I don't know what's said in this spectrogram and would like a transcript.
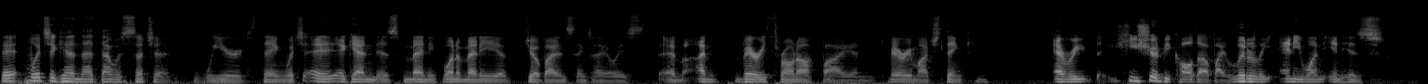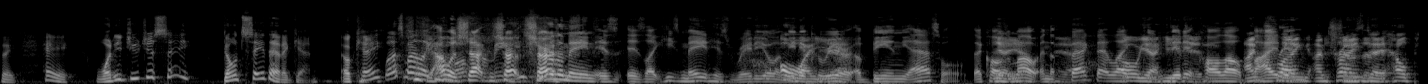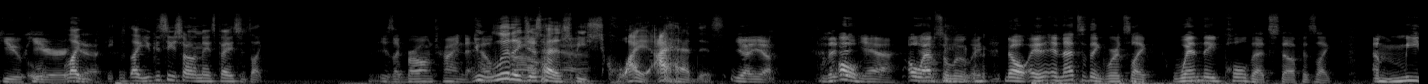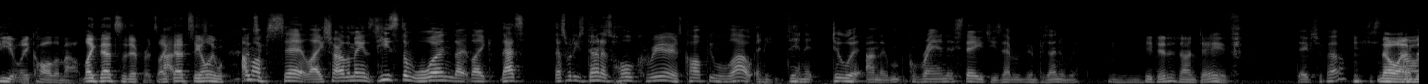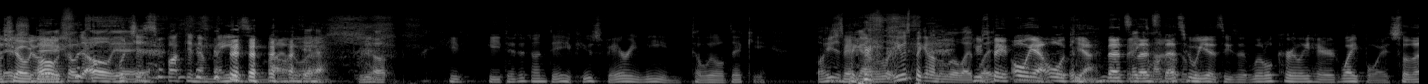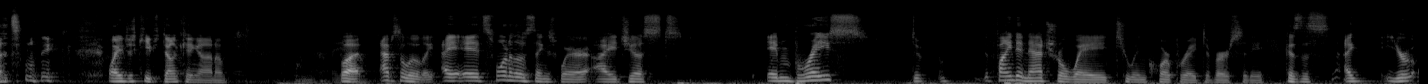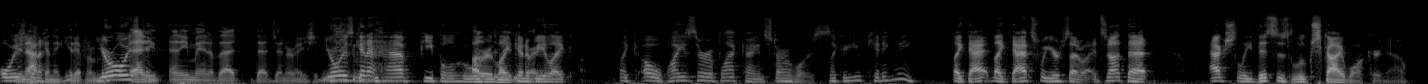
They, which again, that that was such a weird thing. Which a- again is many one of many of Joe Biden's things. I always am I'm very thrown off by, and very much think every he should be called out by literally anyone in his thing. Hey, what did you just say? Don't say that again, okay? Well, that's why like I was shocked. for 'cause. Char- Charlemagne is is like he's made his radio and Oh, media I- career yeah. of being the asshole that calls Yeah, him yeah, out, and the yeah. fact that like oh yeah, he, he didn't did. call out I'm Biden. trying. I'm trying to that- help you here. like yeah. like you can see Charlemagne's face. It's like He's like, bro, I'm trying to. you help literally out." just had a Yeah. speech. Quiet. I had this. yeah, yeah. Lit- Oh. yeah. Oh, absolutely. No, and, and that's the thing where it's like when they pull that stuff, it's like immediately call them out. Like that's the difference. Like I- that's the only. I'm That's upset. Like Charlemagne's, he's the one that like that's that's what he's done his whole career is call people out, and he didn't do it on the grandest stage he's ever been presented with. Mm-hmm. he did it on Dave. Dave Chappelle. No, on Oh, the the show, show. Oh, Dave. oh yeah, Which yeah. is fucking amazing, by the oh, way. yeah. Yup. He he did it on Dave. He was very mean to Lil Dicky. Oh, he just Very- picking on the, he was picking on the little white He was boy. big, oh yeah, oh yeah. That's Big that's that's who he is. He's a little curly haired white boy. So that's like why he just keeps dunking on him. But absolutely, I, it's one of those things where I just embrace, find a natural way to incorporate diversity because this, I you're always You're not gonna, gonna get it from you're always any gonna- any man of that that generation. you're always gonna have people who Other are like gonna be like, like, oh, why is there a black guy in Star Wars? It's like, are you kidding me? Like that, like that's what you're upset about. It's not that. Actually, this is Luke Skywalker now.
